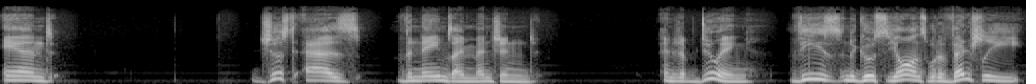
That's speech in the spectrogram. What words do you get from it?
And just as the names I mentioned ended up doing, these negociants would eventually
